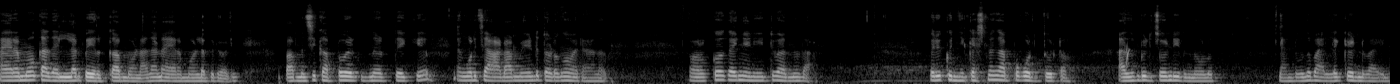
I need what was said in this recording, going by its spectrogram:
അയറമോക്ക് അതെല്ലാം പെറുക്കാൻ പോകണം അതാണ് അയറമോളുടെ പരിപാടി. അപ്പം അമ്മച്ചി കപ്പ വെക്കുന്നിടത്തേക്ക് അങ്ങോട്ട് ചാടാൻ വേണ്ടി തുടങ്ങും ഒരാൾ ഉറക്കമൊക്കെ കഴിഞ്ഞ് എണീറ്റ് വന്നതാണ് ഒരു കുഞ്ഞി കഷ്ണം കപ്പ കൊടുത്തു കേട്ടോ അതും പിടിച്ചോണ്ടിരുന്നോളൂ. രണ്ട് മൂന്ന് പല്ലൊക്കെ ഉണ്ട് വായിൽ.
